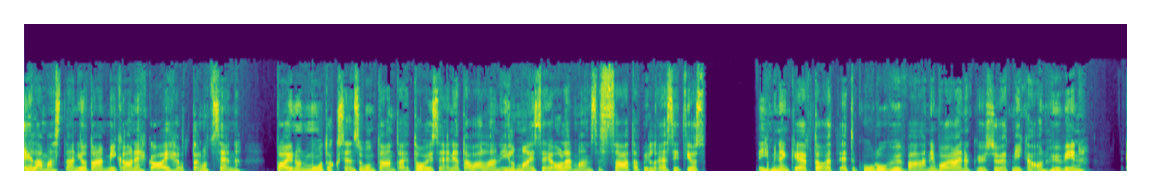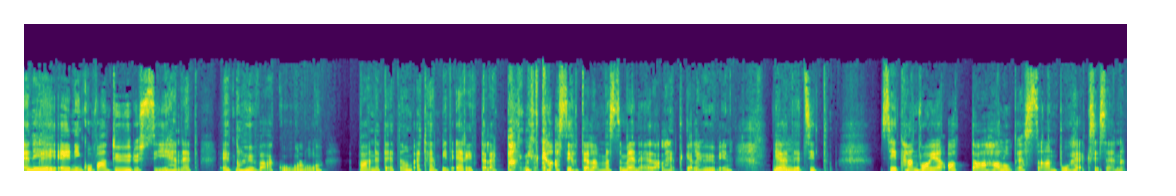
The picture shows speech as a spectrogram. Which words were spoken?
elämästään jotain, mikä on ehkä aiheuttanut sen painon muutoksen suuntaan tai toiseen ja tavallaan ilmaisee olevansa saatavilla. Ja sitten jos ihminen kertoo, että, että kuuluu hyvää, niin voi aina kysyä, että mikä on hyvin – että niin. ei, ei niin kuin vaan tyydy siihen, että, että no hyvää kuuluu, vaan että, että, että, että erittelepä, mitkä asiat elämässä menee tällä hetkellä hyvin. Ja mm. että, että sitten sit hän voi ottaa halutessaan puheeksi sen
